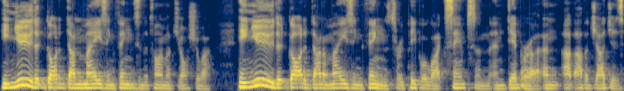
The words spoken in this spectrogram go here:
He knew that God had done amazing things in the time of Joshua. He knew that God had done amazing things through people like Samson and Deborah and other judges.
